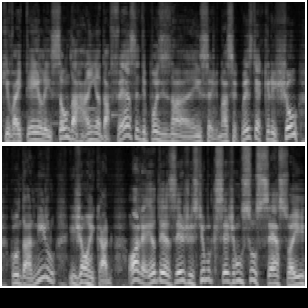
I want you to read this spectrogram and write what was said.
que vai ter a eleição da rainha da festa e depois na, em, na sequência tem aquele show com Danilo e João Ricardo. Olha, eu desejo, estimo que seja um sucesso aí,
